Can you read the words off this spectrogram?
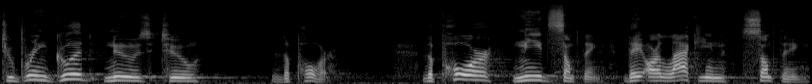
to bring good news to the poor. The poor need something, they are lacking something.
